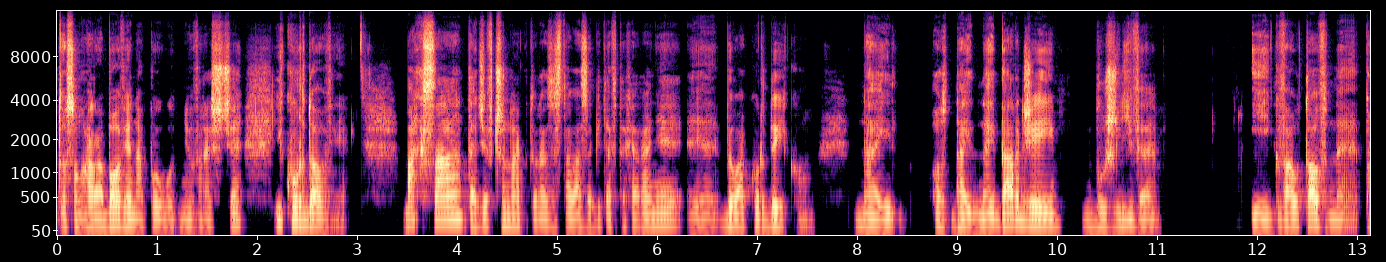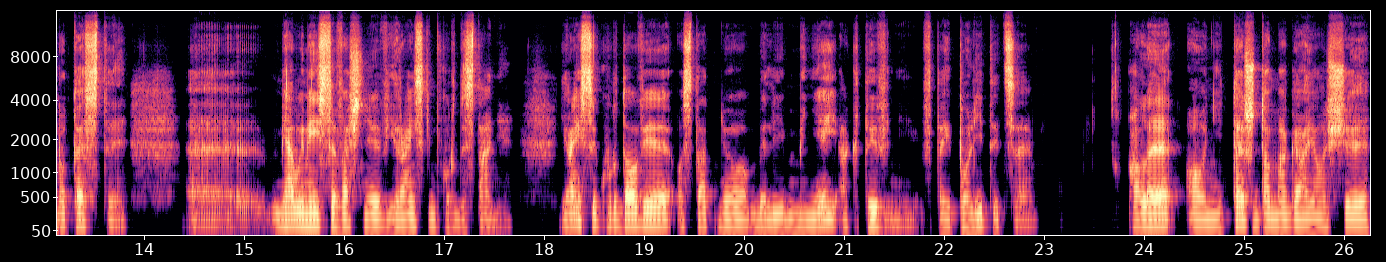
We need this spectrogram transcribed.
To są Arabowie na południu wreszcie i Kurdowie. Mahsa, ta dziewczyna, która została zabita w Teheranie, e, była Kurdyjką. Naj, naj, najbardziej burzliwe i gwałtowne protesty e, miały miejsce właśnie w irańskim Kurdystanie. Irańscy Kurdowie ostatnio byli mniej aktywni w tej polityce, ale oni też domagają się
